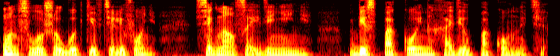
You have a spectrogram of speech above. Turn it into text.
Он слушал гудки в телефоне, сигнал соединения, беспокойно ходил по комнате.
